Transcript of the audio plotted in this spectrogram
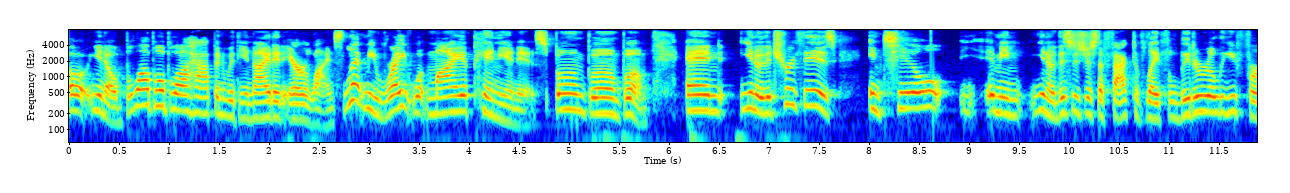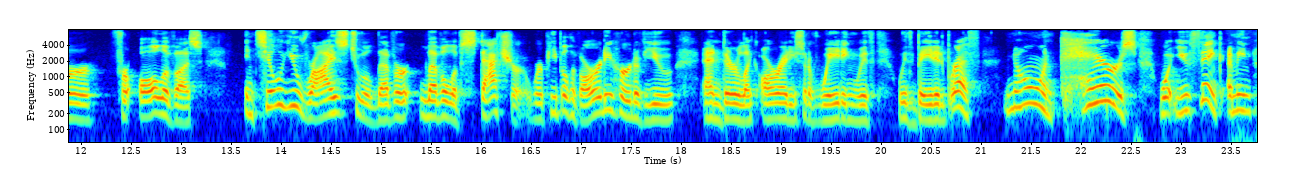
oh, you know, blah, blah, blah happened with United Airlines. Let me write what my opinion is. Boom, boom, boom. And, you know, the truth is, until, I mean, you know, this is just a fact of life, literally for for all of us until you rise to a level level of stature where people have already heard of you and they're like already sort of waiting with with bated breath no one cares what you think i mean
